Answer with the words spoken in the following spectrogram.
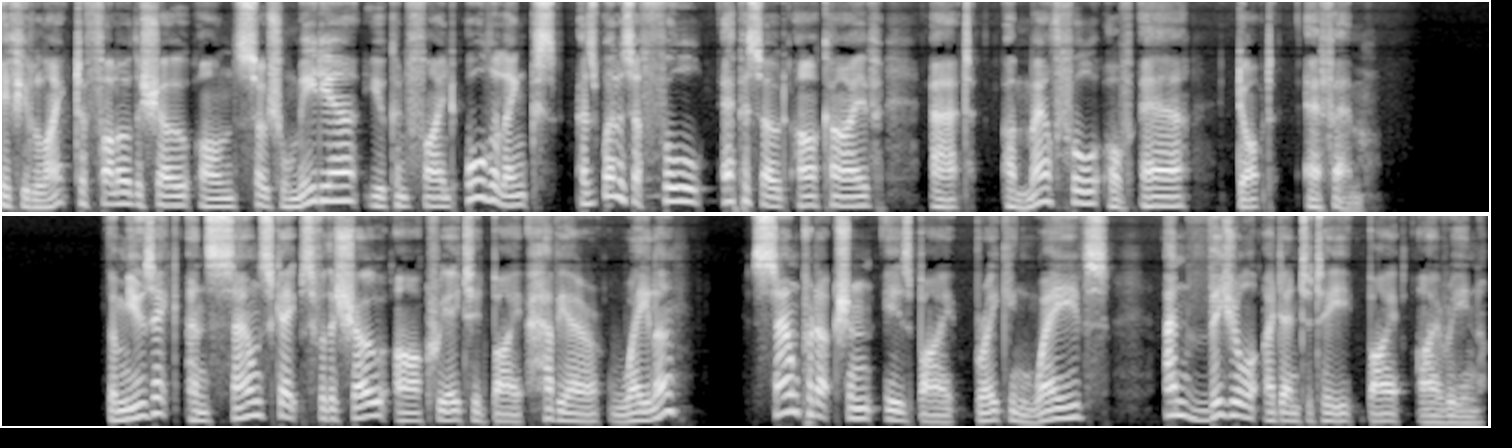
If you'd like to follow the show on social media, you can find all the links as well as a full episode archive at a mouthfulofair.fm. The music and soundscapes for the show are created by Javier Weyler. Sound production is by Breaking Waves, and visual identity by Irene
